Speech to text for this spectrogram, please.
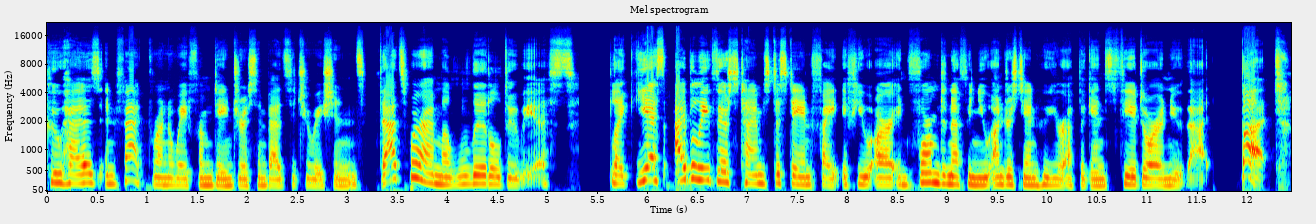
who has in fact run away from dangerous and bad situations, that's where I'm a little dubious Like, yes, I believe there's times to stay and fight if you are informed enough and you understand who you're up against. Theodora knew that. But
